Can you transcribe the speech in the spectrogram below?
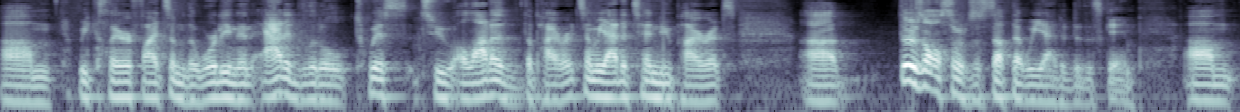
Um, we clarified some of the wording and added little twists to a lot of the pirates, and we added 10 new pirates. There's all sorts of stuff that we added to this game. Um,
